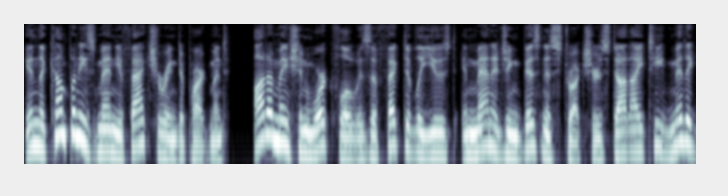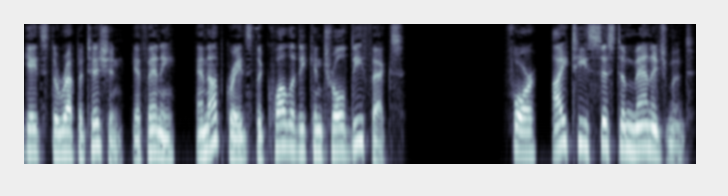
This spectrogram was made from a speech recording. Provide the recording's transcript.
In the company's manufacturing department, automation workflow is effectively used in managing business structures. IT mitigates the repetition, if any, and upgrades the quality control defects. 4. IT system management.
